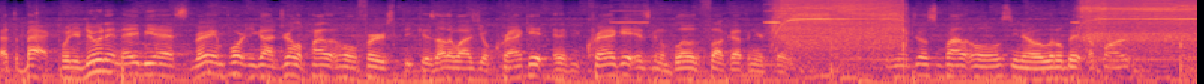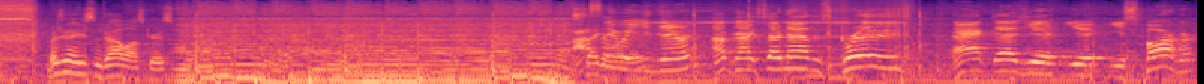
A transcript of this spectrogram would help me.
at the back. When you're doing it in ABS, very important you gotta drill a pilot hole first because otherwise you'll crack it, and if you crack it, it's gonna blow the fuck up in your face. You're gonna drill some pilot holes, you know, a little bit apart. We're just gonna use some drywall screws. I see what you're doing. Okay, so now the screws act as your your your sparker.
